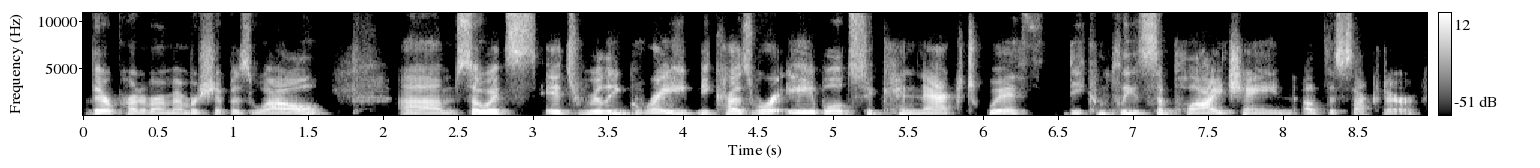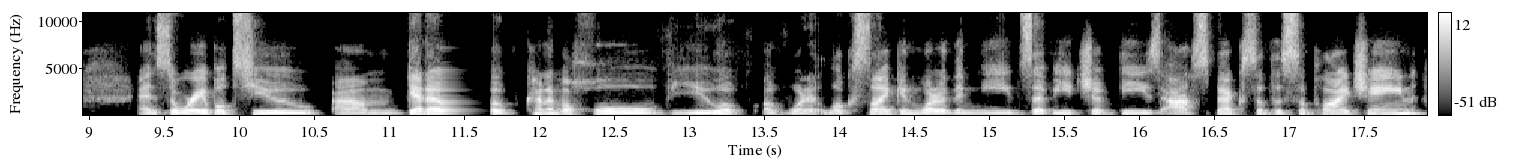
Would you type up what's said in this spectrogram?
they're part of our membership as well. Um, so it's it's really great because we're able to connect with the complete supply chain of the sector and so we're able to um, get a, a, kind of a whole view of, of what it looks like and what are the needs of each of these aspects of the supply chain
